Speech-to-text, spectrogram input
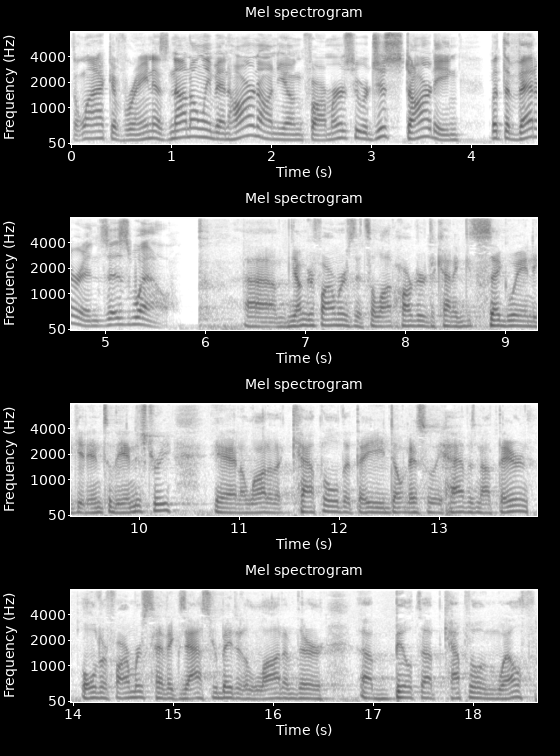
The lack of rain has not only been hard on young farmers who are just starting, but the veterans as well. Um, younger farmers, it's a lot harder to kind of segue and to get into the industry, and a lot of the capital that they don't necessarily have is not there. Older farmers have exacerbated a lot of their uh, built up capital and wealth.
